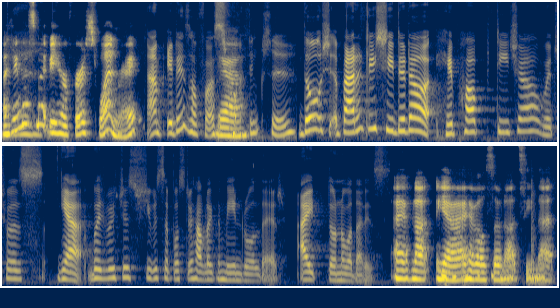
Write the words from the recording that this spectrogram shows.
I think this might be her first one, right? Um, it is her first Yeah. one. I think so. Though she, apparently she did a hip hop teacher, which was yeah, which, which is she was supposed to have like the main role there. I don't know what that is. I have not. Yeah, I have also not seen that.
